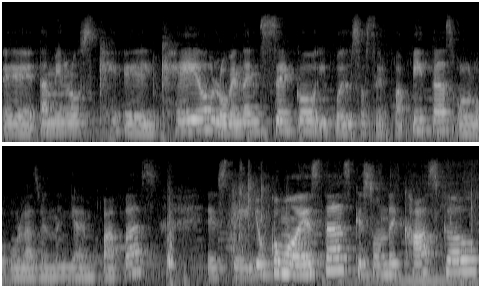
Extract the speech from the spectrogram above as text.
Eh, también los, el kale lo venden seco y puedes hacer papitas o, las venden ya en papas. Este, yo como estas que son de Costco.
